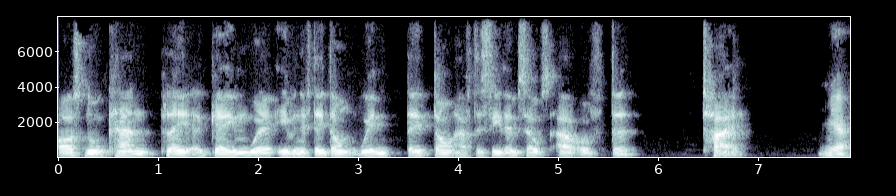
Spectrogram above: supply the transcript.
Arsenal can play a game where even if they don't win, they don't have to see themselves out of the tie Yeah.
